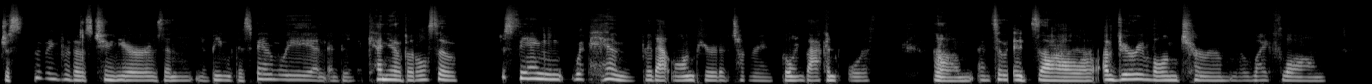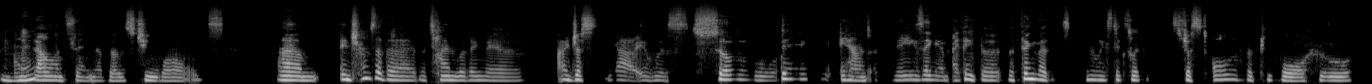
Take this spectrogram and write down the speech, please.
just moving for those two years and you know, being with his family and, and being in Kenya, but also just being with him for that long period of time, going back and forth. Um, and so it's uh, a very long term, you know, lifelong uh, Mhm. balancing of those two worlds. Um, in terms of the, the time living there, I just, yeah, it was so big and amazing. And I think the, the thing that really sticks with me is just all of the people who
